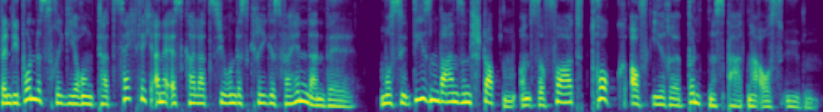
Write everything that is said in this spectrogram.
Wenn die Bundesregierung tatsächlich eine Eskalation des Krieges verhindern will, muss sie diesen Wahnsinn stoppen und sofort Druck auf ihre Bündnispartner ausüben.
